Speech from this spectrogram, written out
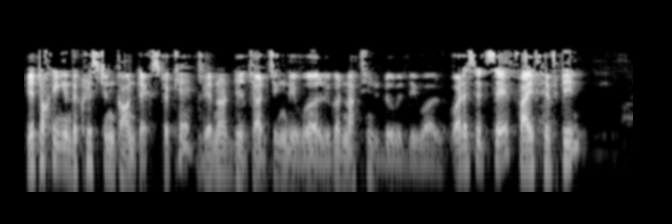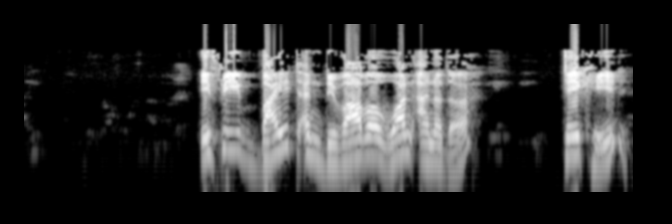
We are talking in the Christian context, okay? We are not judging the world. We've got nothing to do with the world. What does it say? 515? If we bite and devour one another, take heed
